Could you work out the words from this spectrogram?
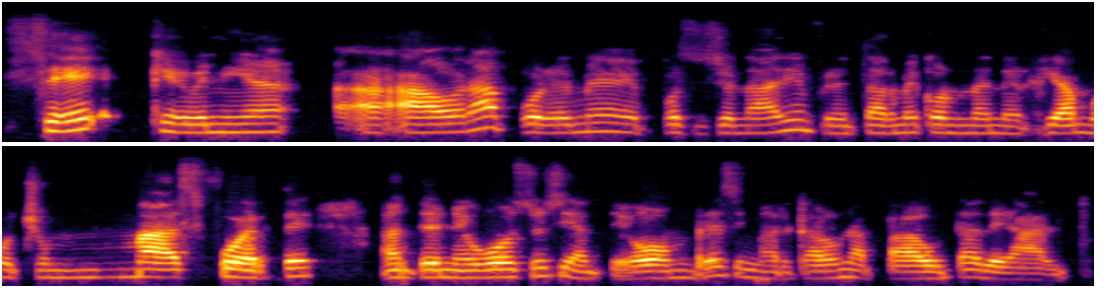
sé que venía ahora poderme posicionar y enfrentarme con una energía mucho más fuerte ante negocios y ante hombres y marcar una pauta de alto.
